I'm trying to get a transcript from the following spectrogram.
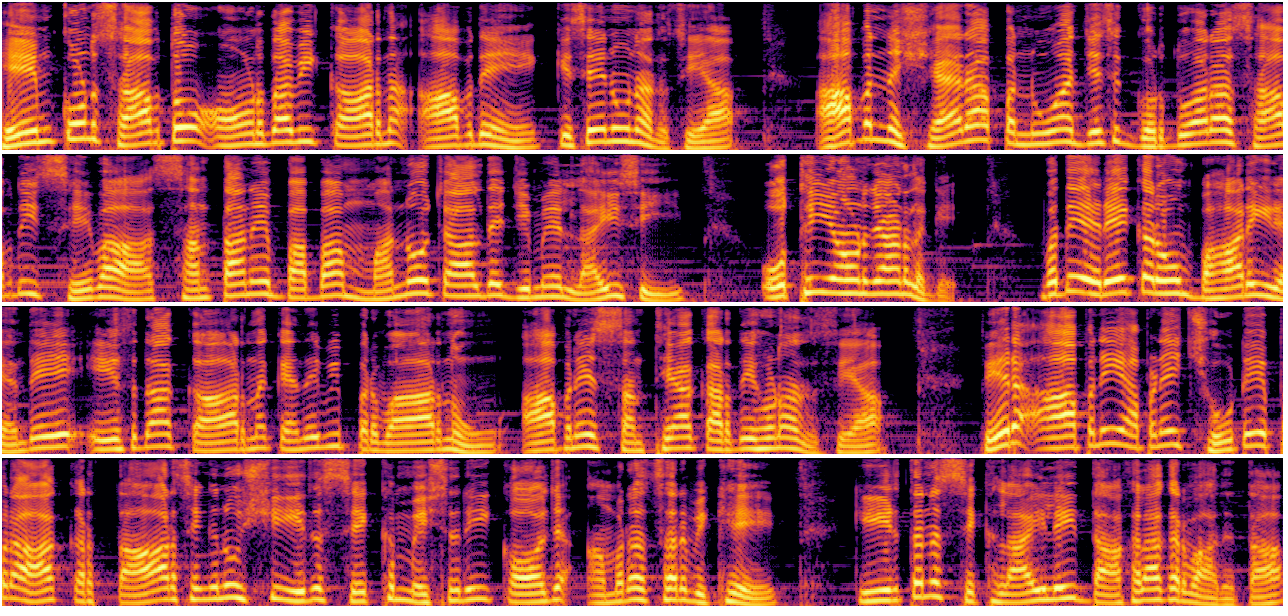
ਹੇਮਕੁੰਡ ਸਾਹਿਬ ਤੋਂ ਆਉਣ ਦਾ ਵੀ ਕਾਰਨ ਆਪ ਦੇ ਕਿਸੇ ਨੂੰ ਨਾ ਦੱਸਿਆ। ਆਪ ਨਸ਼ਹਿਰਾ ਪੰਨੂਆ, ਜਿਸ ਗੁਰਦੁਆਰਾ ਸਾਹਿਬ ਦੀ ਸੇਵਾ ਸੰਤਾਂ ਨੇ ਬਾਬਾ ਮਾਨੋਚਾਲ ਦੇ ਜਿਵੇਂ ਲਾਈ ਸੀ, ਉੱਥੇ ਹੀ ਆਉਣ ਜਾਣ ਲੱਗੇ। ਵਧੇਰੇ ਘਰੋਂ ਬਾਹਰ ਹੀ ਰਹਿੰਦੇ, ਇਸ ਦਾ ਕਾਰਨ ਕਹਿੰਦੇ ਵੀ ਪਰਿਵਾਰ ਨੂੰ ਆਪਨੇ ਸੰਥਿਆ ਕਰਦੇ ਹੋਣਾ ਦੱਸਿਆ। ਫਿਰ ਆਪਨੇ ਆਪਣੇ ਛੋਟੇ ਭਰਾ ਕਰਤਾਰ ਸਿੰਘ ਨੂੰ ਸ਼ਹੀਦ ਸਿੱਖ ਮਿਸ਼ਨਰੀ ਕਾਲਜ ਅੰਮ੍ਰਿਤਸਰ ਵਿਖੇ ਕੀਰਤਨ ਸਿਖਲਾਈ ਲਈ ਦਾਖਲਾ ਕਰਵਾ ਦਿੱਤਾ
